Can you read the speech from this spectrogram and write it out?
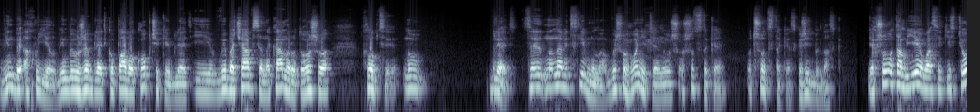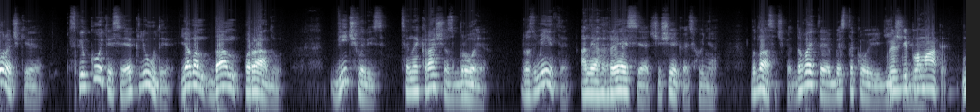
він би ахуєл. Він би вже, блядь, копав окопчики, блядь, і вибачався на камеру, того що, хлопці, ну. Блять, це ну, навіть слів нема. Ви що гоніте? Ну що, що це таке? От що це таке? Скажіть, будь ласка. Якщо там є у вас якісь тьорочки, спілкуйтеся як люди. Я вам дам пораду. Вічливість це найкраща зброя. Розумієте? А не агресія чи ще якась хуйня. Будь ласочка, давайте без такої дічі. Ви ж дипломати.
